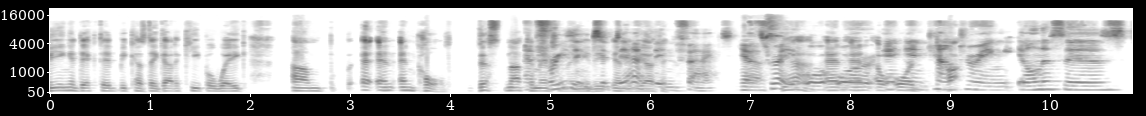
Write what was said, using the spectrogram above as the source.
being addicted because they got to keep awake, um, and and cold. Just not and to mention freezing the, to death. In fact, yes. that's right. Yeah. Or, and, or, and, or encountering illnesses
